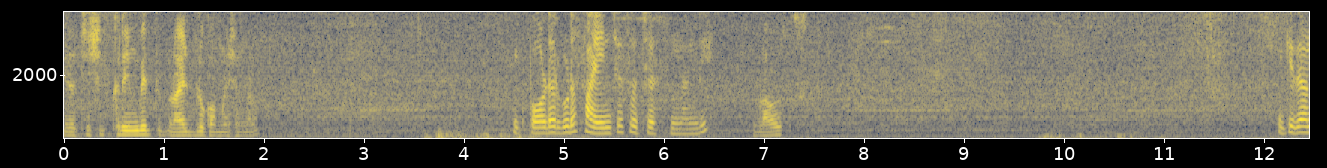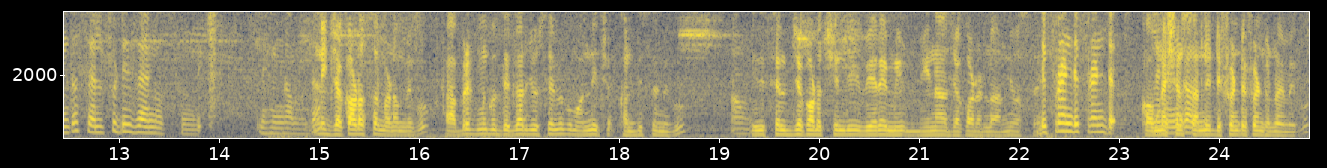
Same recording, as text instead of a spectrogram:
ఇది వచ్చేసి cream with royal blue combination madam. మీకు బార్డర్ కూడా ఫైవ్ ఇంచెస్ వచ్చేస్తుందండి. బ్లౌజ్. మీకు ఇదంతా సెల్ఫ్ డిజైన్ వస్తుంది లెహంగా మీద. అన్ని జకాడ్ వస్తుంది మేడం మీకు. ఫ్యాబ్రిక్ మీకు దగ్గర చూస్తే మీకు అన్ని కనిపిస్తాయి మీకు. ఇది సెల్ఫ్ జకాడ్ వచ్చింది వేరే మీనా జకాడ్ అట్లా అన్నీ వస్తాయి. డిఫరెంట్ డిఫరెంట్ కాంబినేషన్స్ అన్ని డిఫరెంట్ డిఫరెంట్ ఉన్నాయి మీకు.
